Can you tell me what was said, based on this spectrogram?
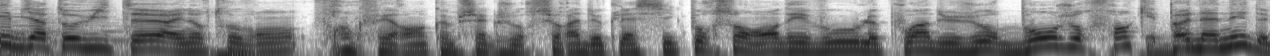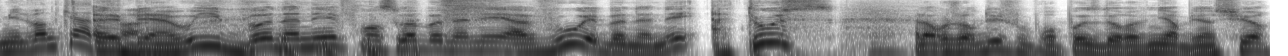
est bientôt 8h et nous retrouverons Franck Ferrand comme chaque jour sur Radio Classique pour son rendez-vous, le point du jour. Bonjour Franck et bonne année 2024. Eh bien oui, bonne année François, bonne année à vous et bonne année à tous. Alors aujourd'hui, je vous propose de revenir bien sûr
